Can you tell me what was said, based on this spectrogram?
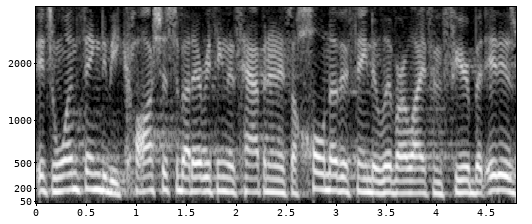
It's one thing to be cautious about everything that's happening, it's a whole other thing to live our life in fear, but it is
